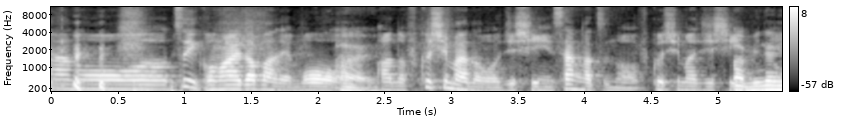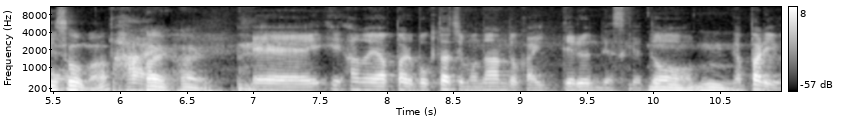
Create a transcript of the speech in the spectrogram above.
あのーついこの間までも、はい。あの福島の地震3月の福島地震のあ南相馬、はい。はいはい。えーあのやっぱり僕たちも何度か行ってるんですけど、うんうん。やっぱり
